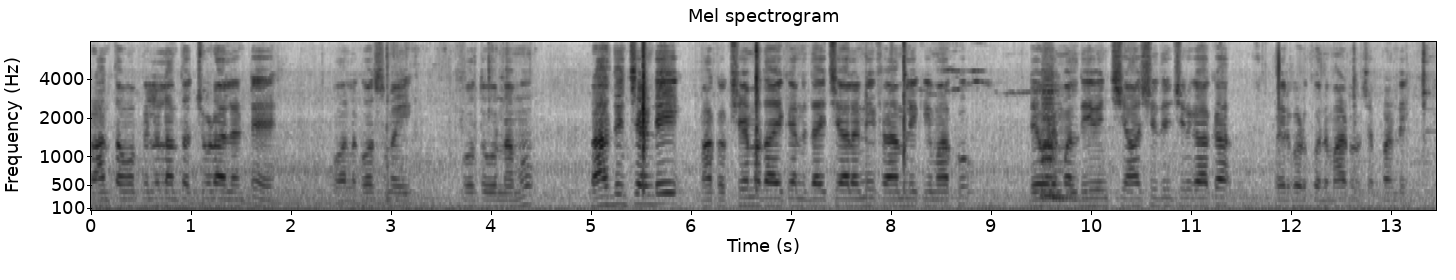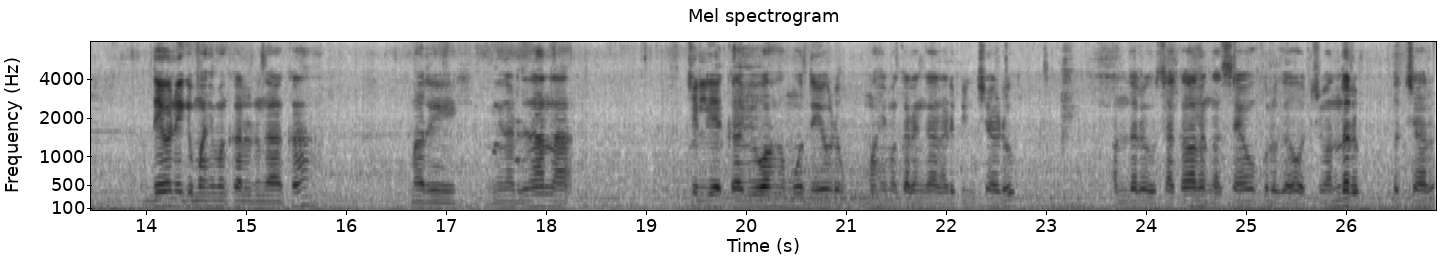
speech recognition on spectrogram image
ప్రాంతం పిల్లలంతా చూడాలంటే వాళ్ళ కోసమై పోతూ ఉన్నాము. ప్రార్థించండి. మాకు క్షేమదాయకాన్ని దయచేయాలని ఫ్యామిలీకి మాకు దేవుడు మిమ్మల్ని దీవించి ఆశీర్దించిన గాక మీరు కూడా కొన్ని మాటలు చెప్పండి. దేవునికి మహిమ కలుగును గాక. మరి నిన్నటి దినాన్న చెల్లి యొక్క వివాహము దేవుడు మహిమకరంగా నడిపించాడు. అందరూ సకాలంగా సేవకులుగా వచ్చి అందరూ వచ్చారు.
